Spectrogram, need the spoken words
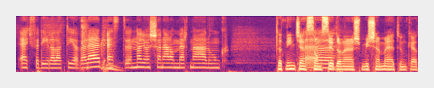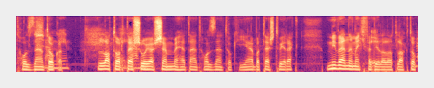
egy fedél alatt él veled. Ezt nagyon sajnálom, mert nálunk Tehát nincsen Ö, szomszédolás, mi sem mehetünk át hozzátok, Semmi. a Lator tesója sem mehet át hozzátok, hiába testvérek. Mivel nem egy fedél alatt laktok?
